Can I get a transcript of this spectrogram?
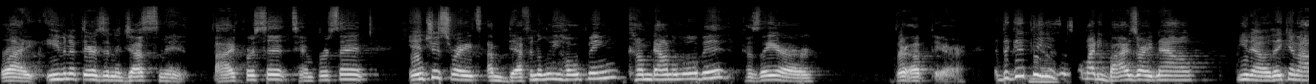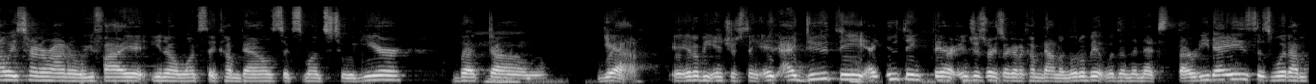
Like, even if there's an adjustment, 5%, 10%, interest rates, I'm definitely hoping come down a little bit because they are, they're up there. The good thing yeah. is if somebody buys right now, you know, they can always turn around and refi it, you know, once they come down six months to a year. But mm-hmm. um, yeah, it, will be interesting. It, I do think I do think their interest rates are going to come down a little bit within the next thirty days. Is what I'm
